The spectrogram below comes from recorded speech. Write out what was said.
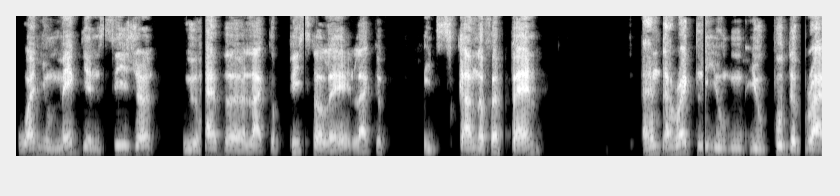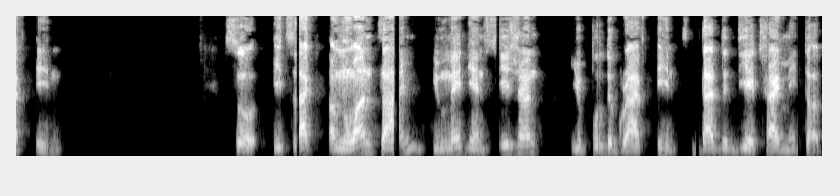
when you make the incision you have uh, like a pistolet like a, it's kind of a pen and directly you you put the graft in. So it's like on one time you made the incision, you put the graft in. That's the DHI method.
